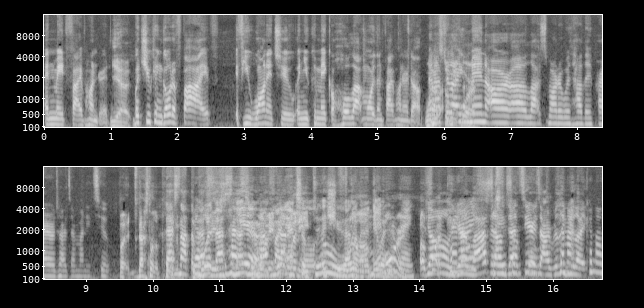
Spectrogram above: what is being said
and made five hundred. Yeah. But you can go to five if you wanted to, and you can make a whole lot more than five hundred dollars. And I Women feel like more. men are uh, a lot smarter with how they prioritize their money too. But that's not the point. That's not the point point. That's That's yeah, not make not more money. financial Do, issue. That's um, nothing to do with anything. Yo, you're I laughing. I'm dead serious. I really can be I, like, can I,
